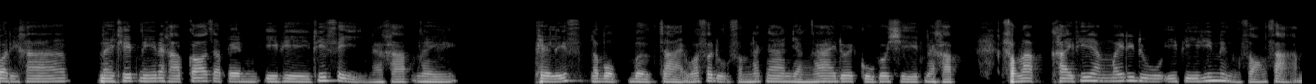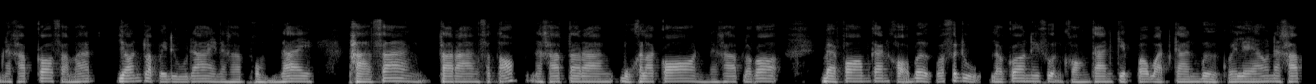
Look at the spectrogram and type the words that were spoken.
สวัสดีครับ ในคลิปนี้นะครับ ก็จะเป็น EP ที่ 4 นะครับ ใน Playlist ระบบเบิกจ่ายวัสดุสำนักงานอย่างง่ายด้วย Google Sheets นะครับสำหรับใครที่ยังไม่ได้ดู EP ที่ 1 2 3 นะครับ ก็สามารถย้อนกลับไปดูได้นะครับ ผมได้พาสร้างตารางสต็อกนะครับ ตารางบุคลากรนะครับ แล้วก็แบบฟอร์มการขอเบิกวัสดุ แล้วก็ในส่วนของการเก็บประวัติการเบิกไว้แล้วนะครับ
